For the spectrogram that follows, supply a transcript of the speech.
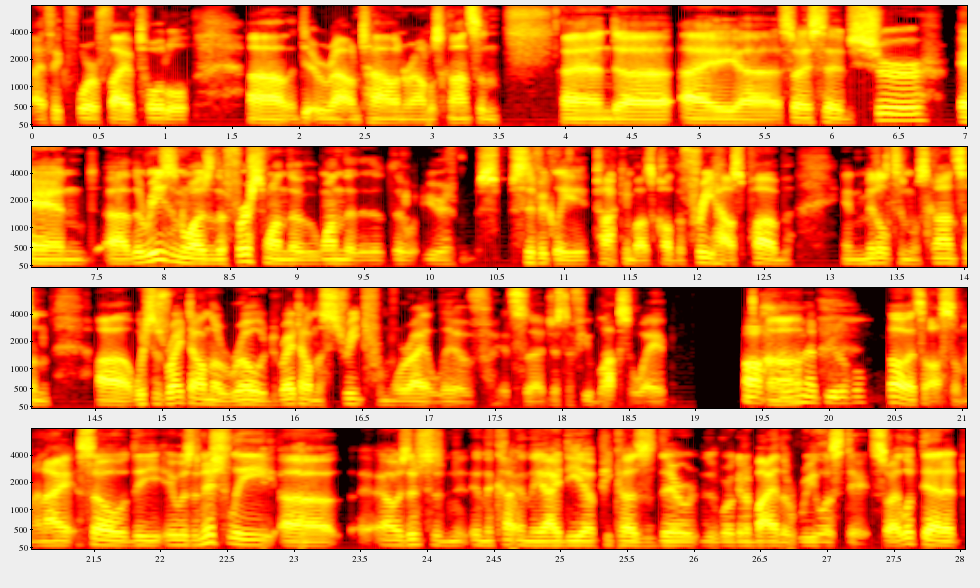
I think, four or five total uh, around town, around Wisconsin. And uh, I, uh, so I said, sure. And uh, the reason was the first one, the one that, that, that you're specifically talking about, is called the Free House Pub in Middleton, Wisconsin, uh, which is right down the road, right down the street from where I live. It's uh, just a few blocks away. Oh, Uh, isn't that beautiful? Oh, that's awesome! And I so the it was initially uh, I was interested in- in the in the idea because they're we're going to buy the real estate. So I looked at it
